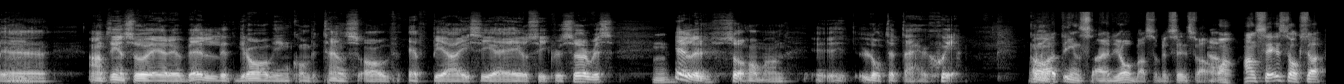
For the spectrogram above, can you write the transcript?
Mm. Eh, antingen så är det väldigt grav inkompetens av FBI, CIA och Secret Service. Mm. Eller så har man eh, låtit det här ske. Ja, ett inside-jobb alltså, precis. Va? Ja. Och han säger så också,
